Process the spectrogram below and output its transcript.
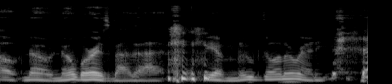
Oh no, no worries about that. we have moved on already. Uh,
